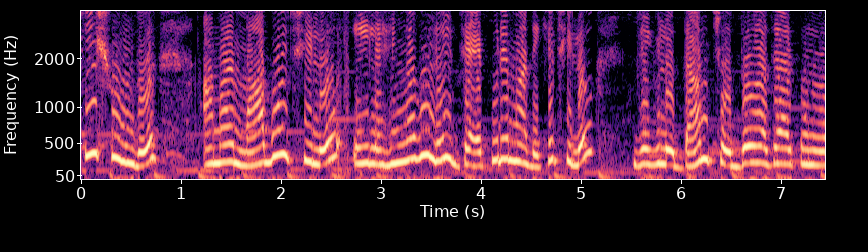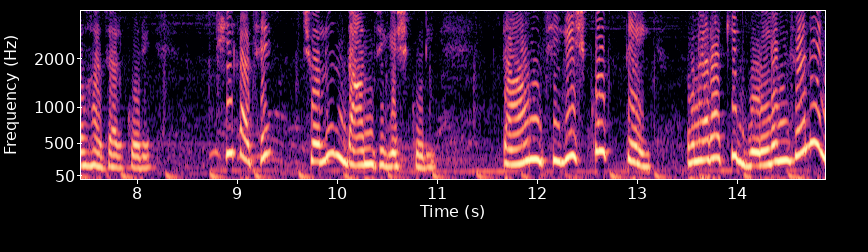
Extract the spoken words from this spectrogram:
কি সুন্দর। আমার মা বলছিল, এই লেহেঙ্গাগুলোই জয়পুরে মা দেখেছিল, যেগুলোর দাম চোদ্দ হাজার পনেরো হাজার করে। ঠিক আছে, চলুন দাম জিজ্ঞেস করি। দাম জিজ্ঞেস করতেই ওনারা কি বললেন জানেন?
